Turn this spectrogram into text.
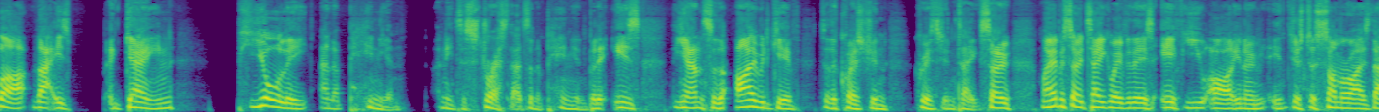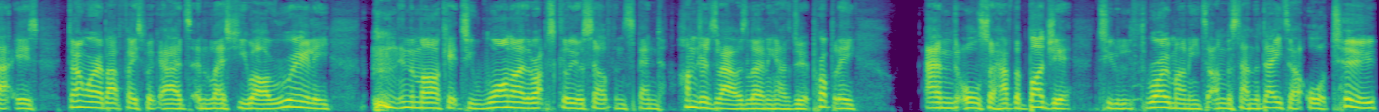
But that is, again, purely an opinion. I need to stress that's an opinion, but it is the answer that I would give to the question Christian takes. So, my episode takeaway for this, if you are, you know, just to summarize that, is don't worry about Facebook ads unless you are really in the market to one, either upskill yourself and spend hundreds of hours learning how to do it properly, and also have the budget to throw money to understand the data, or two,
